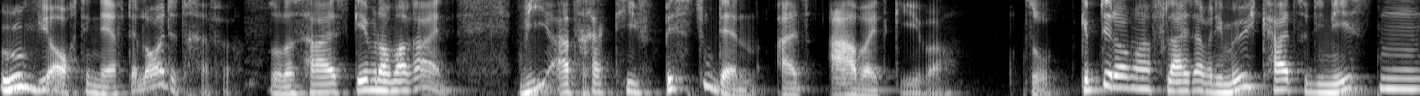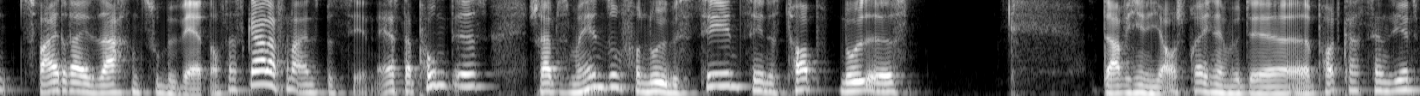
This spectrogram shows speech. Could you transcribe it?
irgendwie auch den Nerv der Leute treffe. So, das heißt, gehen wir doch mal rein. Wie attraktiv bist du denn als Arbeitgeber? So, gib dir doch mal vielleicht einfach die Möglichkeit, so die nächsten zwei, drei Sachen zu bewerten auf einer Skala von 1 bis 10. Erster Punkt ist, schreib das mal hin, so von 0 bis 10. 10 ist top, 0 ist, darf ich hier nicht aussprechen, dann wird der äh, Podcast zensiert.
